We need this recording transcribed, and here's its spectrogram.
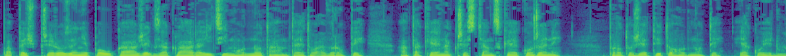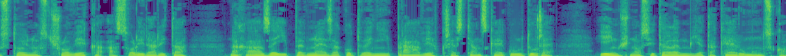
Papež přirozeně poukáže k zakládajícím hodnotám této Evropy a také na křesťanské kořeny, protože tyto hodnoty, jako je důstojnost člověka a solidarita, nacházejí pevné zakotvení právě v křesťanské kultuře. Jejímž nositelem je také Rumunsko.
